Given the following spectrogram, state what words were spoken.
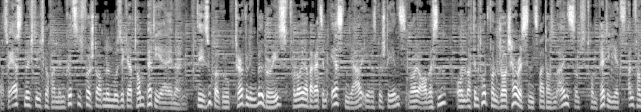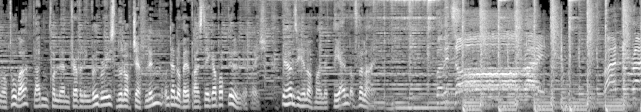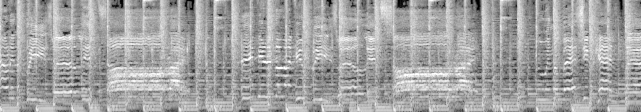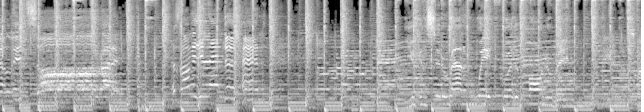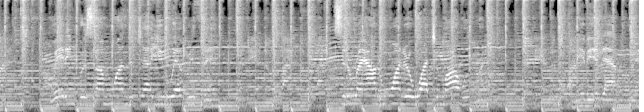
Aber zuerst möchte ich noch an den kürzlich verstorbenen Musiker Tom Petty erinnern. Die Supergroup Traveling Wilburys verlor ja bereits im ersten Jahr ihres Bestehens Roy Orbison und nach dem Tod von George Harrison 2001 und Tom Petty jetzt Anfang Oktober bleiben von den Traveling Wilburys nur noch Jeff Lynne und der Nobelpreisträger Bob Dylan übrig. Wir hören sie hier nochmal mit The End of the Line. Well, someone to tell you everything. Sit around and wonder what tomorrow will bring. Maybe a diamond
